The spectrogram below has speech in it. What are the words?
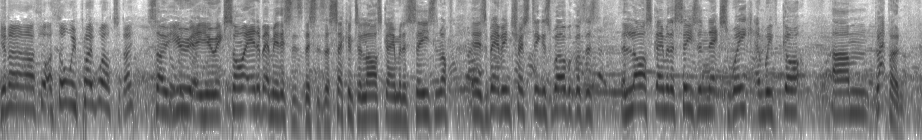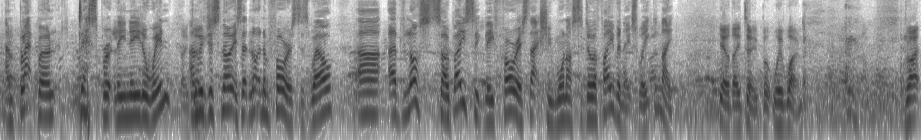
You know, and I thought I thought we played well today. So you are you excited about? I mean, this is this is the second to last game of the season. There's a bit of interesting as well because there's the last game of the season next week, and we've got um, Blackburn, and Blackburn desperately need a win, and we've just noticed that Nottingham Forest as well uh, have lost. So basically, Forest actually want us to do a favour next week, don't they? Yeah, they do, but we won't. Right?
